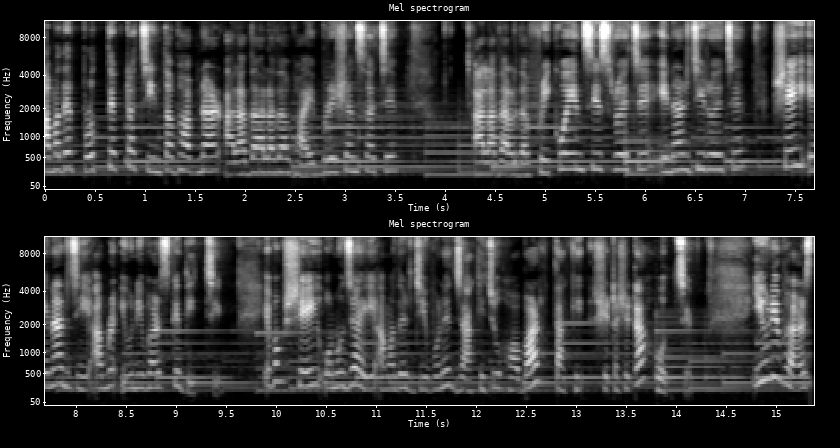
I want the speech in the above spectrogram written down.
আমাদের প্রত্যেকটা চিন্তাভাবনার আলাদা আলাদা ভাইব্রেশনস আছে। আলাদা আলাদা ফ্রিকোয়েন্সিস রয়েছে এনার্জি রয়েছে, সেই এনার্জি আমরা ইউনিভার্সকে দিচ্ছি এবং সেই অনুযায়ী আমাদের জীবনে যা কিছু হবার তাকে সেটা সেটা হচ্ছে। ইউনিভার্স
